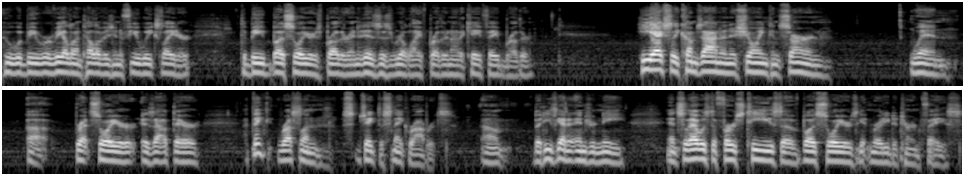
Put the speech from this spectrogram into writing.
who would be revealed on television a few weeks later, to be Buzz Sawyer's brother, and it is his real life brother, not a kayfabe brother. He actually comes out and is showing concern when uh, Brett Sawyer is out there. I think wrestling Jake the Snake Roberts, um, but he's got an injured knee, and so that was the first tease of Buzz Sawyer's getting ready to turn face.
